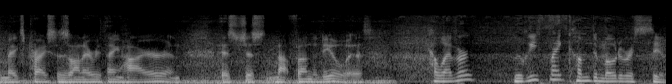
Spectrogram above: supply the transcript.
It makes prices on everything higher, and it's just not fun to deal with. However, relief might come to motorists soon.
